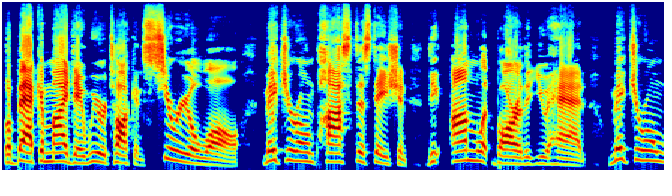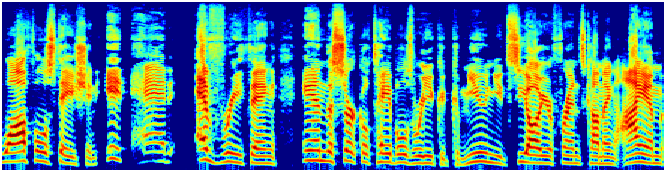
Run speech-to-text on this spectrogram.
But back in my day, we were talking cereal wall, make your own pasta station, the omelet bar that you had, make your own waffle station. It had everything and the circle tables where you could commune. You'd see all your friends coming. I am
